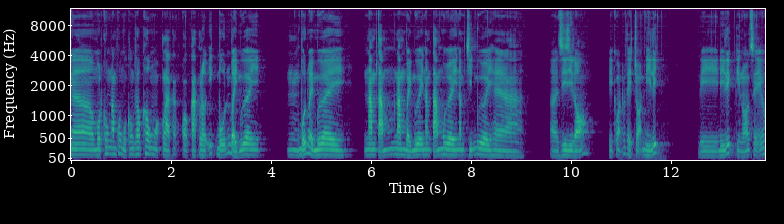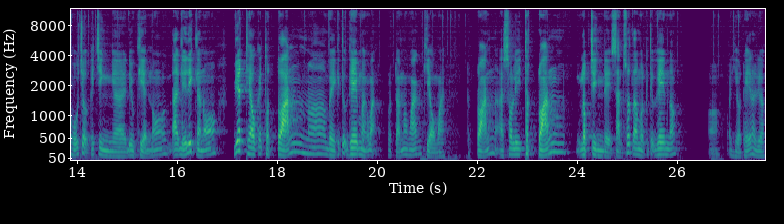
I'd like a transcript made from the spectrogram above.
ờ, 1050 1060 hoặc là các có card LX 470 470 58 570 580 590 hay là uh, gì gì đó thì các bạn có thể chọn delete. Thì delete thì nó sẽ hỗ trợ cái trình ờ, điều khiển nó à, delete là nó viết theo cái thuật toán về cái tựa game mà các bạn thuật toán mã hóa cái kiểu mà thuật toán à, sorry thuật toán lập trình để sản xuất ra một cái tựa game đó. Ờ, đó, bạn hiểu thế là được.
